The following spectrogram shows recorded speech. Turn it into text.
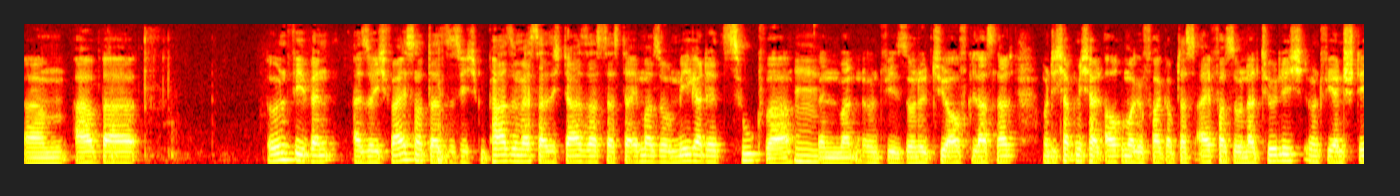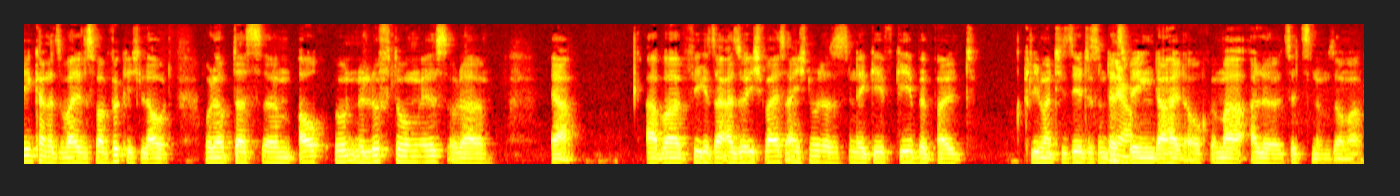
Ähm, aber irgendwie, wenn, also ich weiß noch, dass ich ein paar Semester, als ich da saß, dass da immer so mega der Zug war, mhm. wenn man irgendwie so eine Tür aufgelassen hat. Und ich habe mich halt auch immer gefragt, ob das einfach so natürlich irgendwie entstehen kann, also weil es war wirklich laut. Oder ob das ähm, auch irgendeine Lüftung ist oder ja. Aber wie gesagt, also ich weiß eigentlich nur, dass es in der GFG-BIP halt klimatisiert ist und deswegen ja. da halt auch immer alle sitzen im Sommer.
